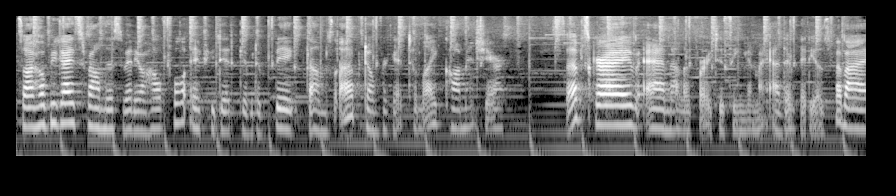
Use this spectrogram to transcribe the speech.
So I hope you guys found this video helpful. If you did, give it a big thumbs up. Don't forget to like, comment, share, subscribe, and I look forward to seeing you in my other videos. Bye-bye.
